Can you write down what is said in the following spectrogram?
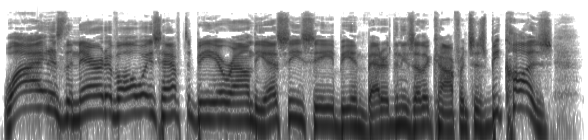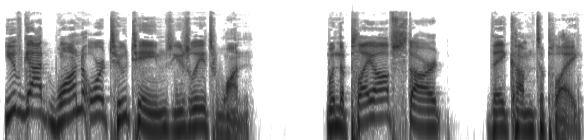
why does the narrative always have to be around the SEC being better than these other conferences? Because you've got one or two teams, usually it's one. When the playoffs start, they come to play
